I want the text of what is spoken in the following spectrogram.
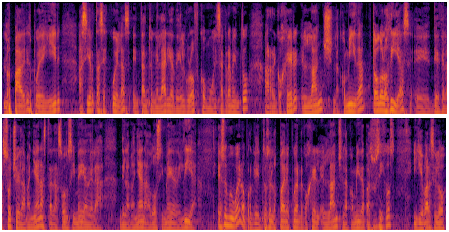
los padres pueden ir a ciertas escuelas, en tanto en el área de El Grove como en Sacramento, a recoger el lunch, la comida, todos los días, desde las 8 de la mañana hasta las 11 y media de la, de la mañana a 2 y media del día. Eso es muy bueno porque entonces los padres pueden recoger el lunch, la comida para sus hijos y llevárselo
